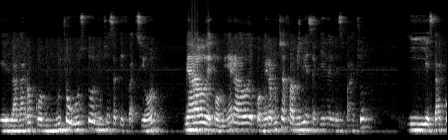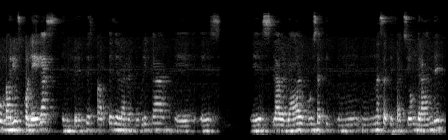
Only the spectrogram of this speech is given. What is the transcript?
la agarro con mucho gusto, mucha satisfacción. Me ha dado de comer, ha dado de comer a muchas familias aquí en el despacho y estar con varios colegas en diferentes partes de la República eh, es, es, la verdad muy una satisfacción grande.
